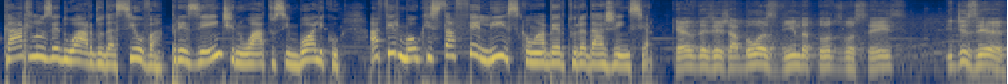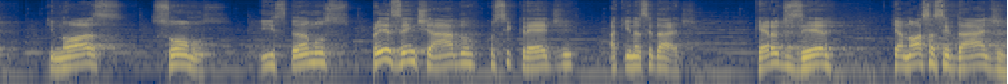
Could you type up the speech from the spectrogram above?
Carlos Eduardo da Silva, presente no ato simbólico, afirmou que está feliz com a abertura da agência. Quero desejar boas-vindas a todos vocês e dizer que nós somos e estamos presenteado com o Cicred aqui na cidade. Quero dizer que a nossa cidade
